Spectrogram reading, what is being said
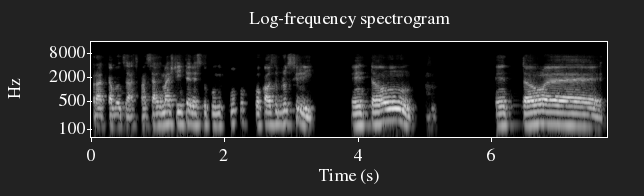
praticava as artes marciais, mas tinha interesse do Kung Fu por, por causa do Bruce Lee. Então, então é,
